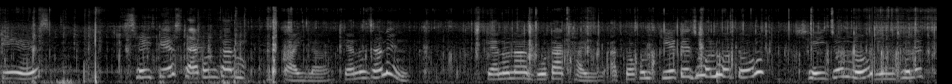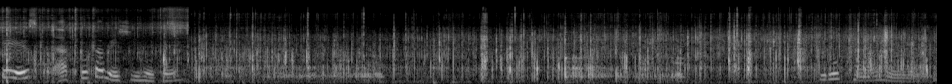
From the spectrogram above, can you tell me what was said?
টেস্ট সেই টেস্ট এখনকার পাই না। কেন জানেন? কেননা গোটা খাই। আর তখন কেটে ঝোল হতো, সেই জন্য ডিম ঝোলের টেস্ট এতটা বেশি হতো। পুরো খাওয়া হয়ে গেছে।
